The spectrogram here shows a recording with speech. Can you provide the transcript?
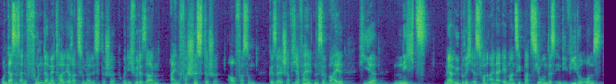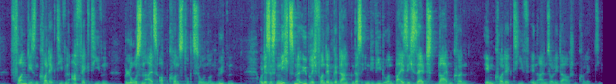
Und das ist eine fundamental irrationalistische und ich würde sagen eine faschistische Auffassung gesellschaftlicher Verhältnisse, weil hier nichts mehr übrig ist von einer Emanzipation des Individuums von diesen kollektiven, affektiven, bloßen als Ob-Konstruktionen und Mythen. Und es ist nichts mehr übrig von dem Gedanken, dass Individuen bei sich selbst bleiben können, im Kollektiv, in einem solidarischen Kollektiv.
